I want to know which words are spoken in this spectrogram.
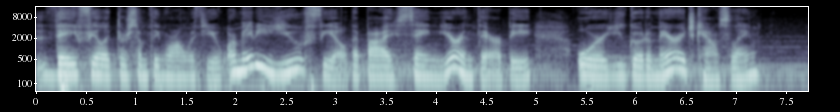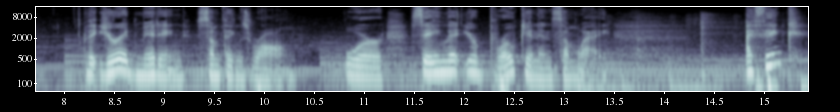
they feel like there's something wrong with you. Or maybe you feel that by saying you're in therapy or you go to marriage counseling, that you're admitting something's wrong or saying that you're broken in some way. I think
